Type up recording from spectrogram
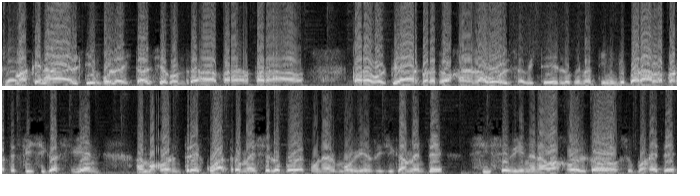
Claro. Más que nada el tiempo y la distancia contra para para para golpear, para trabajar en la bolsa, viste, es lo que no tienen que parar. La parte física, si bien a lo mejor en 3, 4 meses lo podés poner muy bien físicamente, si se vienen abajo del todo, suponete,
